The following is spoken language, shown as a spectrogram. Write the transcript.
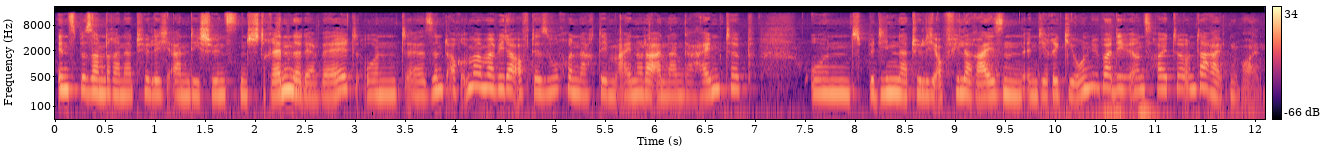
insbesondere natürlich an die schönsten Strände der Welt und äh, sind auch immer mal wieder auf der Suche nach dem ein oder anderen Geheimtipp und bedienen natürlich auch viele Reisen in die Region, über die wir uns heute unterhalten wollen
